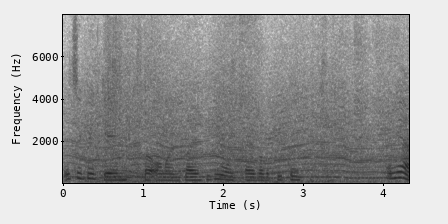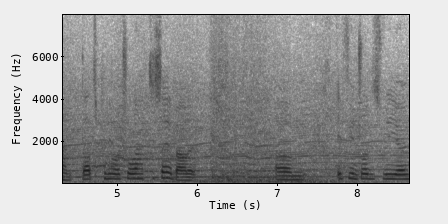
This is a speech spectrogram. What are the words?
it's a good game for online play. You can always play with other people. And yeah, that's pretty much all I have to say about it. Um, if you enjoyed this video,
